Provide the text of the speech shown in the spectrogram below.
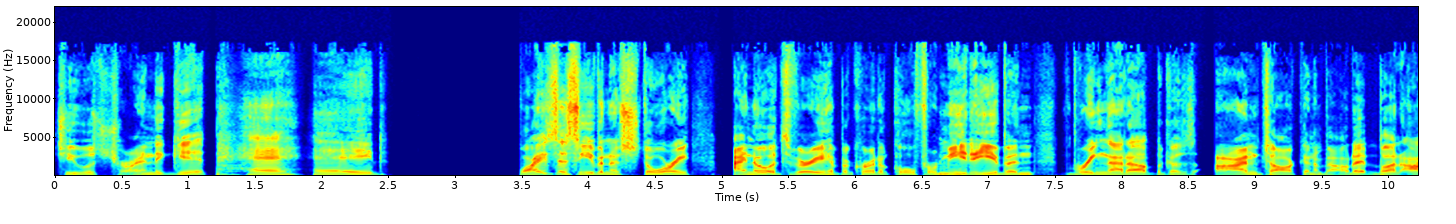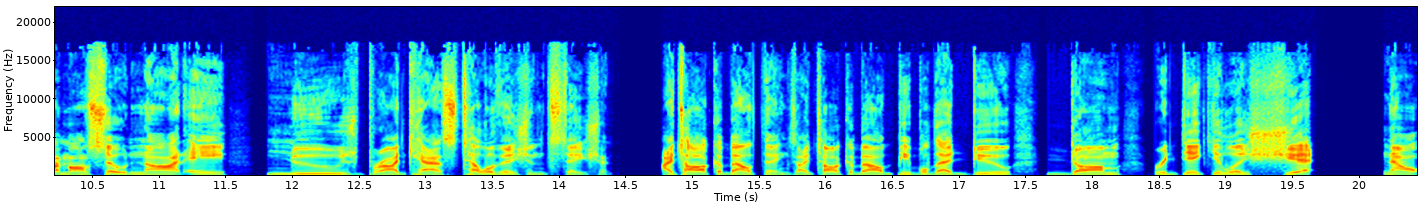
she was trying to get paid. Why is this even a story? I know it's very hypocritical for me to even bring that up because I'm talking about it, but I'm also not a news broadcast television station. I talk about things. I talk about people that do dumb, ridiculous shit. Now,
